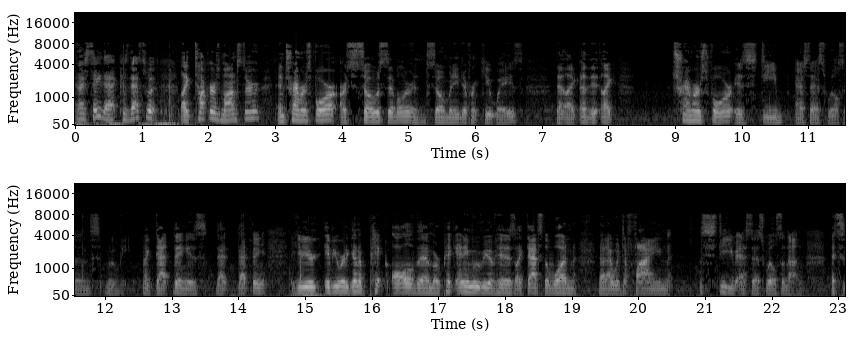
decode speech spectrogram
And I say that because that's what like Tucker's Monster and Tremors Four are so similar in so many different cute ways that like uh, the, like Tremors Four is Steve S. S. Wilson's movie. Like that thing is that that thing. If you if you were gonna pick all of them or pick any movie of his, like that's the one that I would define Steve S. S. Wilson on. It's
